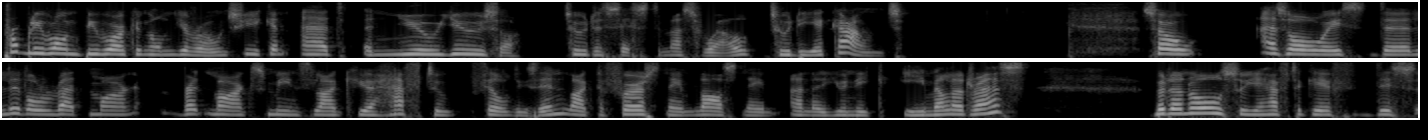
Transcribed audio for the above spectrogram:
probably won't be working on your own, so you can add a new user to the system as well, to the account. So as always, the little red, mark, red marks means like you have to fill these in, like the first name, last name, and a unique email address. But then also you have to give this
